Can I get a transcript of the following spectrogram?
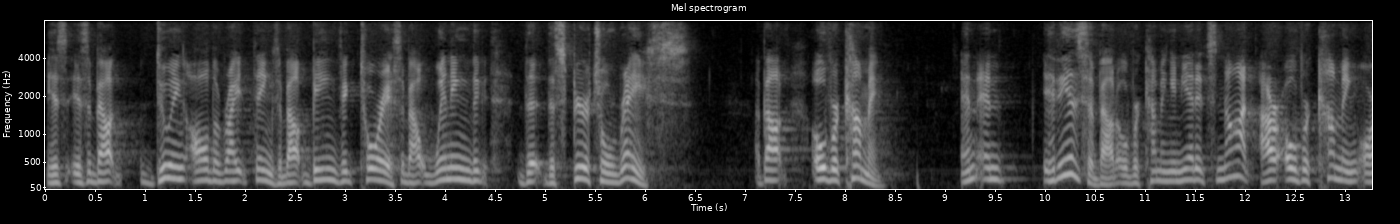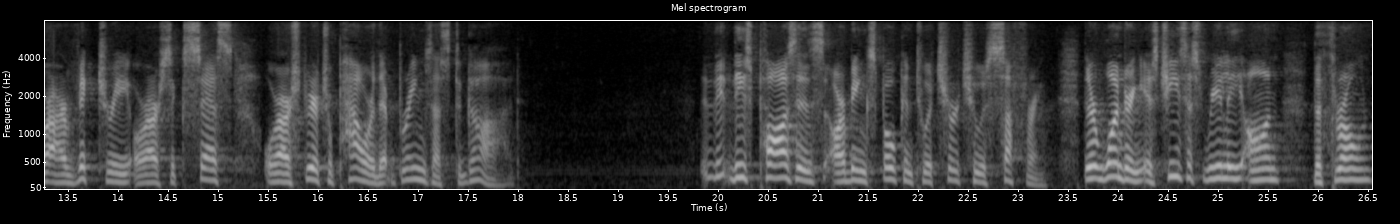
is, is about doing all the right things, about being victorious, about winning the, the, the spiritual race about overcoming. And, and it is about overcoming, and yet it's not our overcoming or our victory or our success or our spiritual power that brings us to God. Th- these pauses are being spoken to a church who is suffering. They're wondering is Jesus really on the throne?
